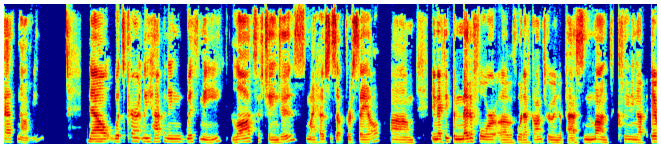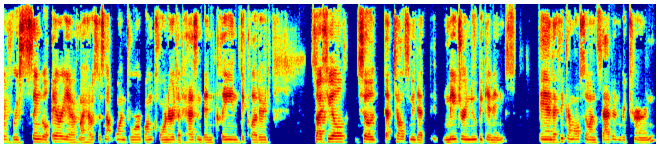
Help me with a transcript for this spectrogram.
path nine. Mm-hmm. Now, what's currently happening with me, lots of changes. My house is up for sale. Um, and I think the metaphor of what I've gone through in the past month, cleaning up every single area of my house, is not one drawer, one corner that hasn't been cleaned, decluttered. So I feel so that tells me that major new beginnings. And I think I'm also on Saturn return,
